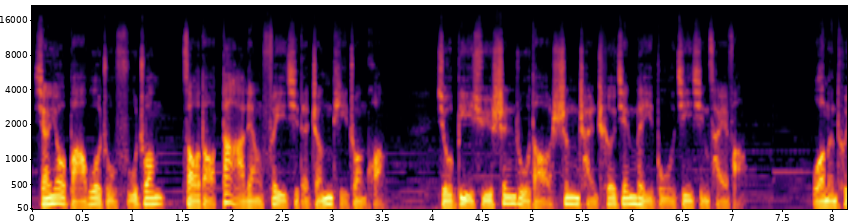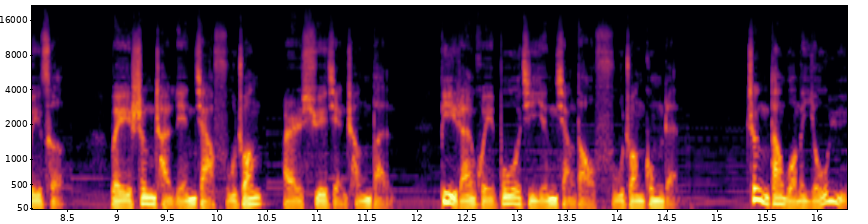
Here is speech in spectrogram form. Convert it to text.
想要把握住服装遭到大量废弃的整体状况，就必须深入到生产车间内部进行采访。我们推测，为生产廉价服装而削减成本，必然会波及影响到服装工人。正当我们犹豫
